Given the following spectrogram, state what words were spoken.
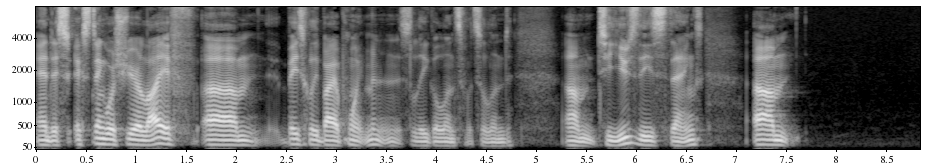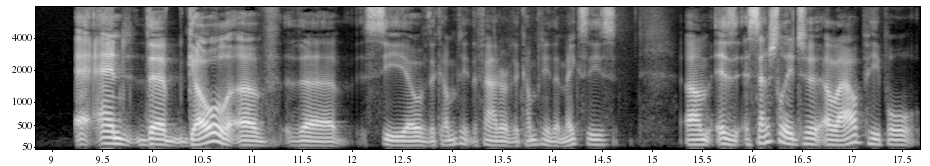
and extinguish your life um, basically by appointment, and it's legal in Switzerland um, to use these things. Um, and the goal of the CEO of the company, the founder of the company that makes these, um, is essentially to allow people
